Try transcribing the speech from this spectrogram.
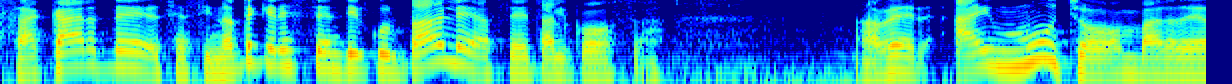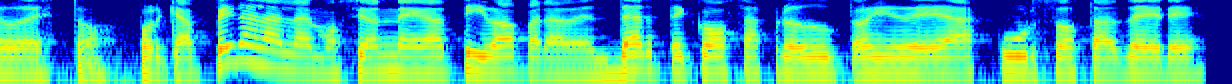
sacarte, o sea, si no te querés sentir culpable, hace tal cosa. A ver, hay mucho bombardeo de esto, porque apelan a la emoción negativa para venderte cosas, productos, ideas, cursos, talleres.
